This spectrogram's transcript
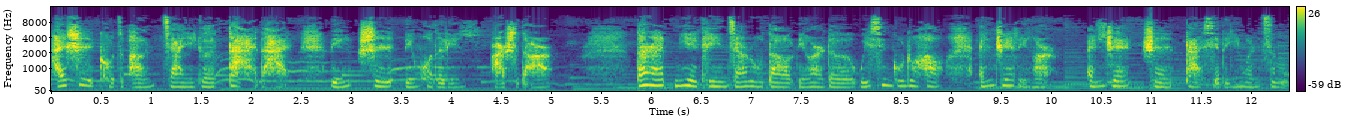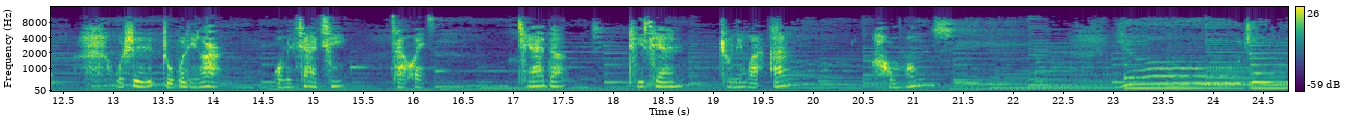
还是口字旁加一个大海的海，灵是灵活的灵，儿时的儿。当然，你也可以加入到灵儿的微信公众号 “nj 灵儿 ”，nj 是大写的英文字母。我是主播灵儿，我们下期再会，亲爱的，提前祝你晚安，好梦。中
